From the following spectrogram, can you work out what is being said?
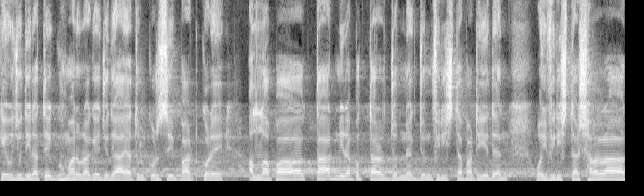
কেউ যদি রাতে ঘুমানোর আগে যদি আয়াতুল কুরসি পাঠ করে আল্লাহ পাক তার নিরাপত্তার জন্য একজন ফিরিস্তা পাঠিয়ে দেন ওই ফিরিস্তা সারা রাত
